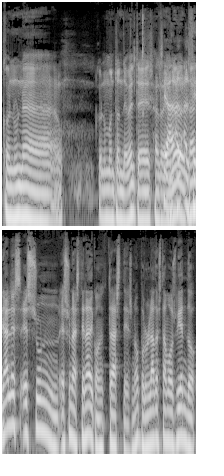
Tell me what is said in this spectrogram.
con una con un montón de beltes Sí, alrededor. al, al final es, es, un, es una escena de contrastes, ¿no? Por un lado estamos viendo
